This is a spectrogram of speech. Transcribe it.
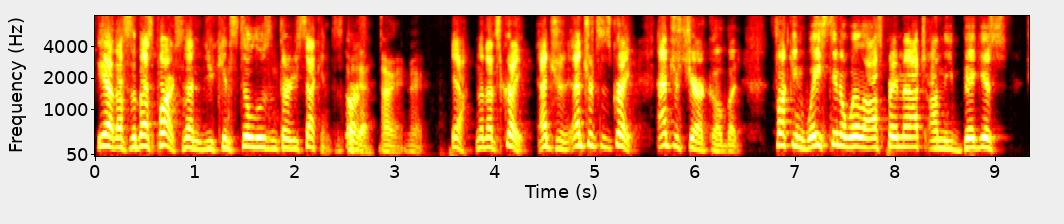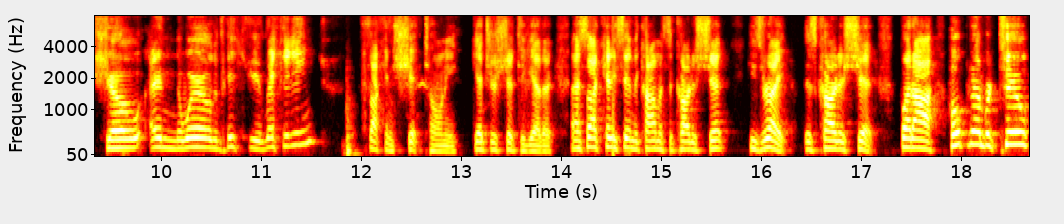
Yeah, that's the best part. So then you can still lose in 30 seconds. Okay. All right. All right. Yeah, no, that's great. Entrance, entrance is great. Entrance Jericho, but fucking wasting a Will Ospreay match on the biggest show in the world of history of wrestling. Fucking shit, Tony. Get your shit together. I saw Kenny say in the comments the card is shit. He's right. This card is shit. But uh hope number two,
